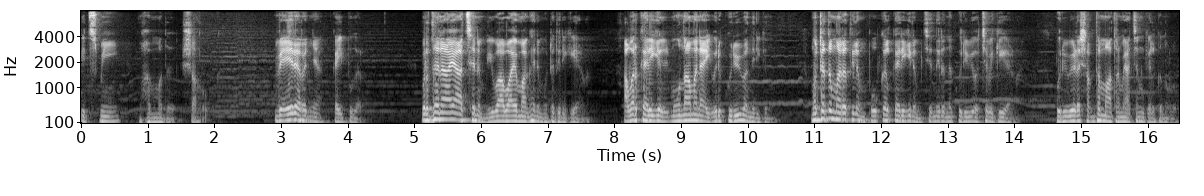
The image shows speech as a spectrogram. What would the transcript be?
It's me Muhammad Shahrukh. വേരറിഞ്ഞ കയ്പുകൾ. വൃദ്ധനായ അച്ഛനും യുവാവായ മകനും മുറ്റത്തിരിക്കുകയാണ്. അവർക്കരികിൽ മൂന്നാമനായി ഒരു കുരുവി വന്നിരിക്കുന്നു. മുറ്റത്തും മരത്തിലും പൂക്കൾക്കരികിലും ചെന്നിരുന്ന കുരുവി ഒച്ച വയ്ക്കുകയാണ് കുരുവിയുടെ ശബ്ദം മാത്രമേ അച്ഛൻ കേൾക്കുന്നുള്ളൂ.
